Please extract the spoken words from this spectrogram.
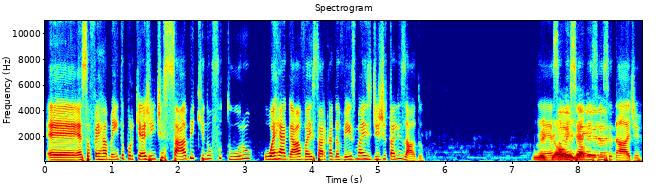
é, essa ferramenta, porque a gente sabe que no futuro o RH vai estar cada vez mais digitalizado. Legal, Essa vai legal. ser a necessidade.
